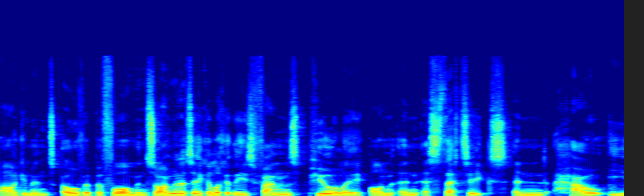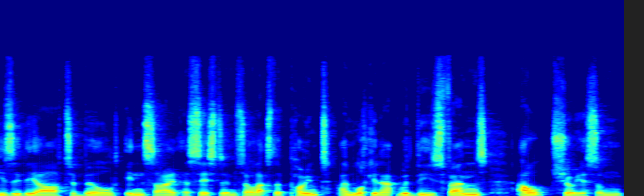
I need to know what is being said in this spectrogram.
argument over performance. So I'm going to take a look at these fans purely on an aesthetics and how easy they are to build inside a system. So that's the point I'm looking at with these fans. I'll show you some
